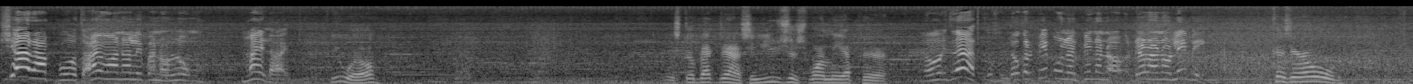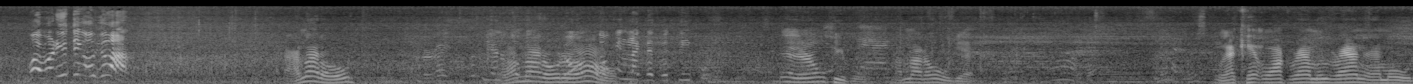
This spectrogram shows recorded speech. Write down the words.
Shut up, boat. I wanna live ano long my life. You will. Let's go back down. See, you just want me up here. No, it's not. Local people have been ano, there are no living. Because you're old. What, what do you think of you are? I'm not old. Know, I'm not old at all. Talking like that with people. Yeah, they're old people. I'm not old yet. When I can't walk around, move around, then I'm old.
